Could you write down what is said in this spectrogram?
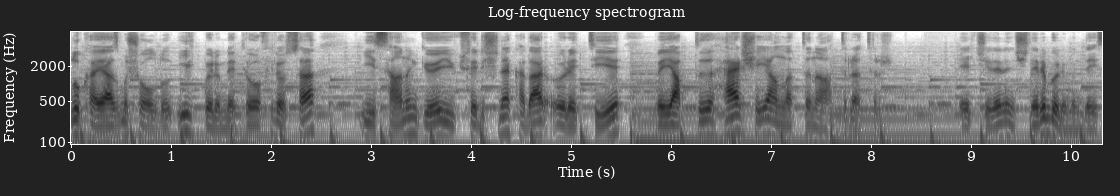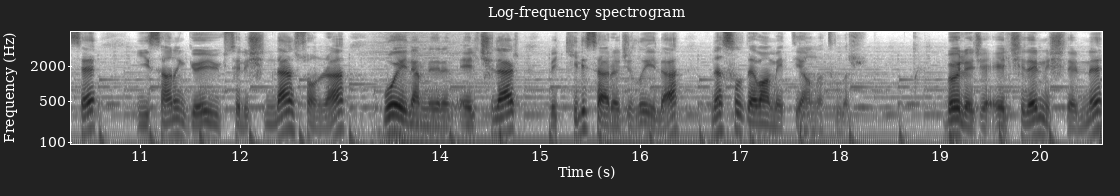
Luka yazmış olduğu ilk bölümde Teofilos'a İsa'nın göğe yükselişine kadar öğrettiği ve yaptığı her şeyi anlattığını hatırlatır. Elçilerin İşleri bölümünde ise İsa'nın göğe yükselişinden sonra bu eylemlerin elçiler ve kilise aracılığıyla nasıl devam ettiği anlatılır. Böylece elçilerin işlerini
